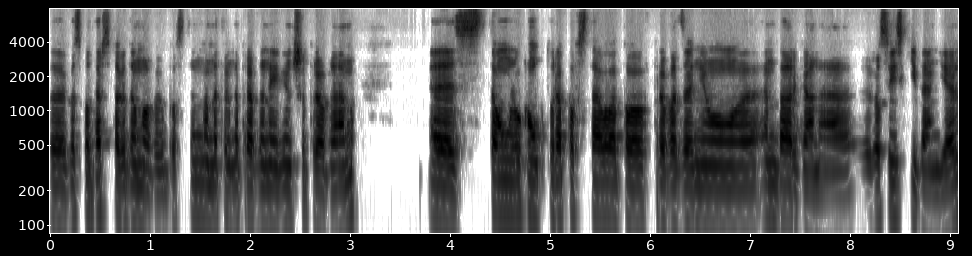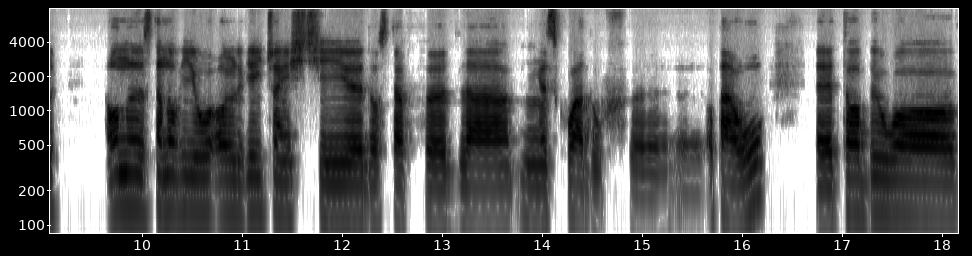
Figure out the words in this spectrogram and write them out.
w gospodarstwach domowych, bo z tym mamy tak naprawdę największy problem. E, z tą luką, która powstała po wprowadzeniu embarga na rosyjski węgiel. On stanowił o lwiej części dostaw dla składów e, opału, E, to było,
